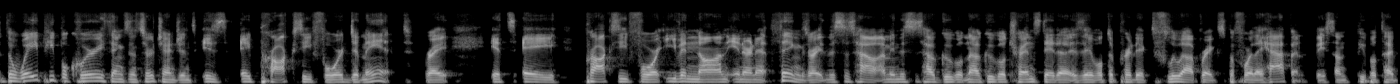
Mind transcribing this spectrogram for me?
the way people query things in search engines is a proxy for demand, right? It's a proxy for even non-internet things, right? This is how I mean this is how Google now Google Trends data is able to predict flu outbreaks before they happen based on people type,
